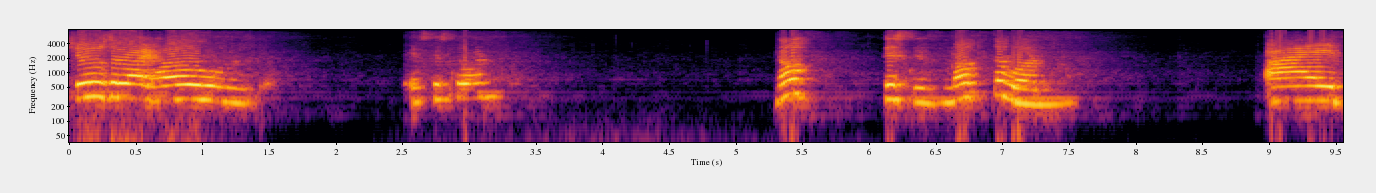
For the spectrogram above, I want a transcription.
Choose the right hole. Is this the one? Nope, this is not the one. I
